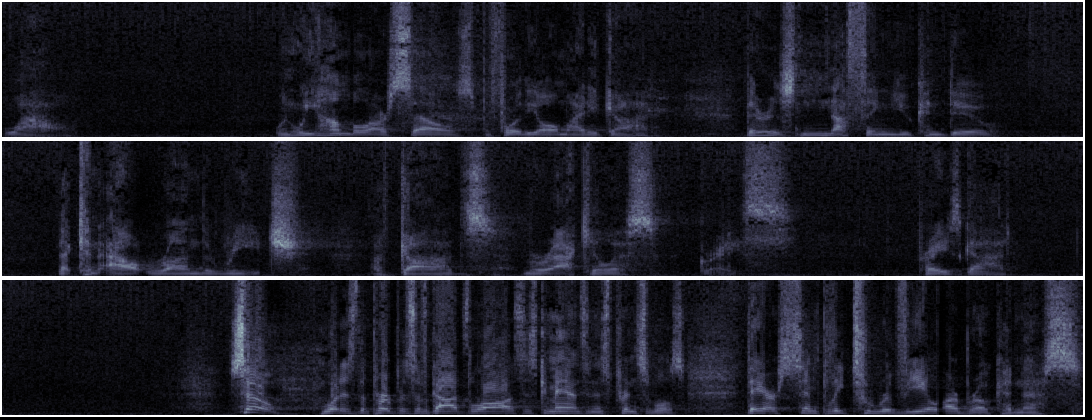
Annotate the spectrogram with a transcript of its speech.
Wow. When we humble ourselves before the Almighty God, there is nothing you can do that can outrun the reach of God's miraculous grace. Praise God. So, what is the purpose of God's laws, His commands, and His principles? They are simply to reveal our brokenness.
